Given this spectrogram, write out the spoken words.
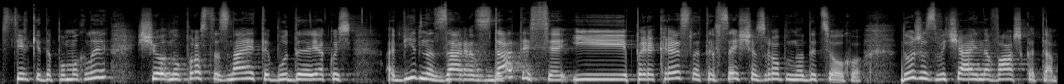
стільки допомогли, що ну просто знаєте, буде якось обідно зараз здатися і перекреслити все, що зроблено до цього. Дуже звичайно важко там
